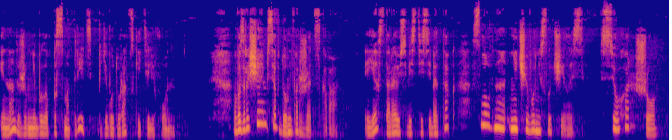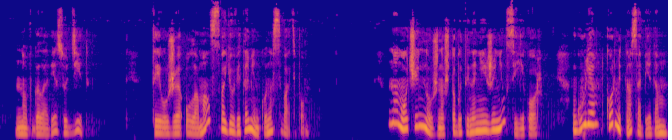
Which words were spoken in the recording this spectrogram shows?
И надо же мне было посмотреть в его дурацкий телефон. Возвращаемся в дом Дворжецкого. Я стараюсь вести себя так, словно ничего не случилось. Все хорошо, но в голове зудит. Ты уже уломал свою витаминку на свадьбу? Нам очень нужно, чтобы ты на ней женился, Егор. Гуля кормит нас обедом.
